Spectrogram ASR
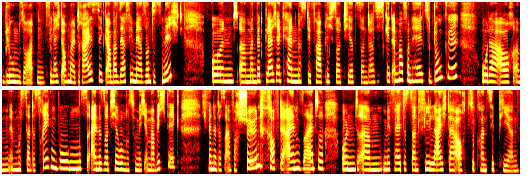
Blumensorten, vielleicht auch mal 30, aber sehr viel mehr sind es nicht. Und äh, man wird gleich erkennen, dass die farblich sortiert sind. Also es geht immer von hell zu dunkel oder auch ähm, im Muster des Regenbogens. Eine Sortierung ist für mich immer wichtig. Ich finde das einfach schön auf der einen Seite und ähm, mir fällt es dann viel leichter auch zu konzipieren.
